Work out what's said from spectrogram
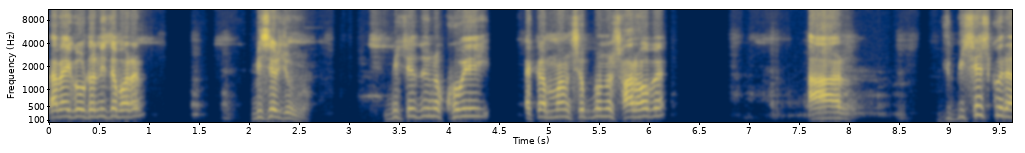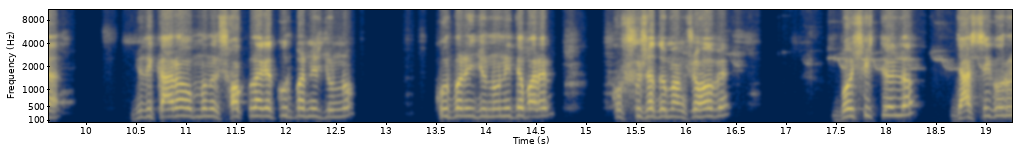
তারা এই গরুটা নিতে পারেন বিষের জন্য। বিষের জন্য খুবই একটা মানসম্পন্ন সার হবে। আর বিশেষ করে যদি কারও মনে শখ লাগে কুরবানির জন্য কুরবানির জন্য নিতে পারেন। খুব সুস্বাদু মাংস হবে। বৈশিষ্ট্য হলো জার্সি গরু,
